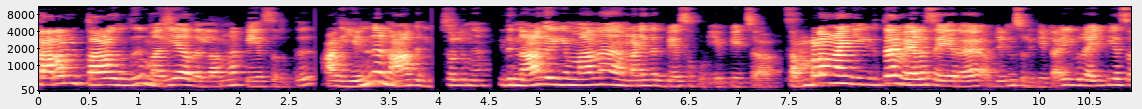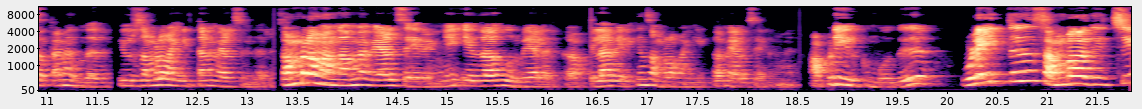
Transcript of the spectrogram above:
தரம் தாழ்ந்து மரியாதை இல்லாம பேசுறது. அது என்ன நாகரிகம்? சொல்லுங்க. இது நாகரிகமான மனிதன் பேசக்கூடிய பேச்சா? சம்பளம் வாங்கிக்கிட்டு தான் வேலை செய்யற அப்படின்னு சொல்லி கேட்டா இவர் ஐபிஎஸ் தானே இருந்தாரு. இவர் சம்பளம் வாங்கிட்டு தானே வேலை செஞ்சாரு. சம்பளம் வாங்காம வேலை செய்யறவங்க ஏதாவது ஒரு வேலை இருக்கா? எல்லா வேலைக்கும் சம்பளம் வாங்கிட்டு தான் வேலை செய்யறாங்க அப்படி இருக்கும்போது உழைத்து சம்பாதிச்சு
